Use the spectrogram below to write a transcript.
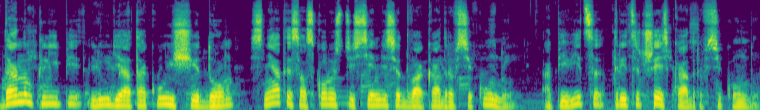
В данном клипе люди, атакующие дом, сняты со скоростью 72 кадра в секунду, а певица — 36 кадров в секунду.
